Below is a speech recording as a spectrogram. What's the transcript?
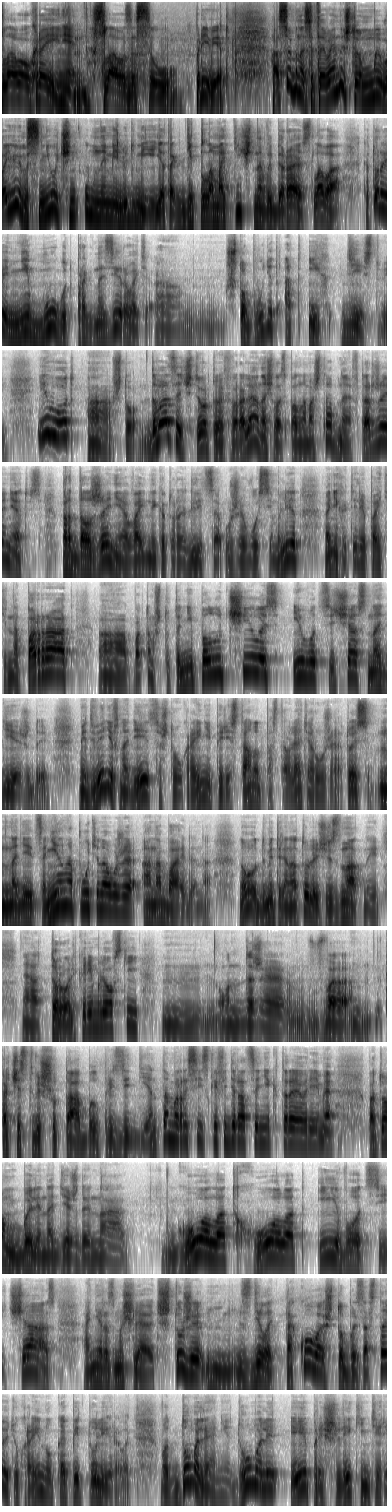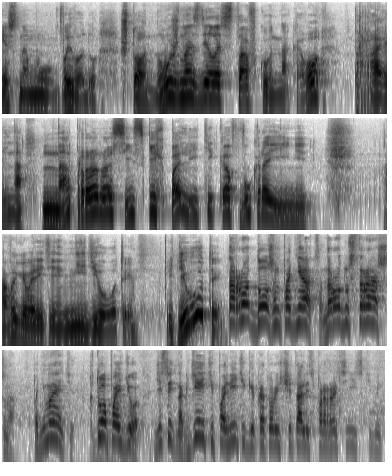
Слава Украине! Слава ЗСУ! Привет! Особенность этой войны, что мы воюем с не очень умными людьми. Я так дипломатично выбираю слова, которые не могут прогнозировать, э, что будет от их действий. И вот, а, что, 24 февраля началось полномасштабное вторжение, то есть продолжение войны, которая длится уже 8 лет. Они хотели пойти на парад, а, потом что-то не получилось, и вот сейчас надежды. Медведев надеется, что Украине перестанут поставлять оружие. То есть надеется не на Путина уже, а на Байдена. Ну, Дмитрий Анатольевич знатный э, тролль кремлевский. Он даже в качестве шута был президентом Российской Федерации некоторое время. Потом были надежды на голод, холод. И вот сейчас они размышляют, что же сделать такого, чтобы заставить Украину капитулировать. Вот думали они, думали и пришли к интересному выводу, что нужно сделать ставку на кого? Правильно, на пророссийских политиков в Украине. А вы говорите, не идиоты. Идиоты? Народ должен подняться, народу страшно. Понимаете? Кто пойдет? Действительно, где эти политики, которые считались пророссийскими?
